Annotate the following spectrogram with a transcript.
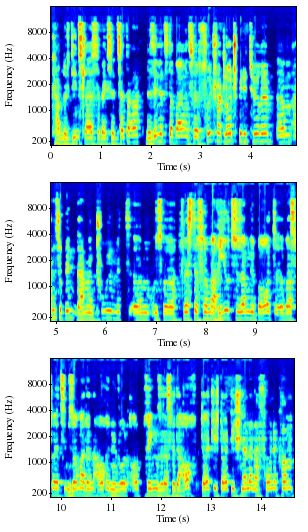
kam durch Dienstleisterwechsel etc. Wir sind jetzt dabei, unsere Full-Truckload-Spediteure ähm, anzubinden. Da haben wir ein Tool mit ähm, unserer Schwesterfirma Rio zusammengebaut, äh, was wir jetzt im Sommer dann auch in den Rollout bringen, sodass wir da auch deutlich, deutlich schneller nach vorne kommen,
